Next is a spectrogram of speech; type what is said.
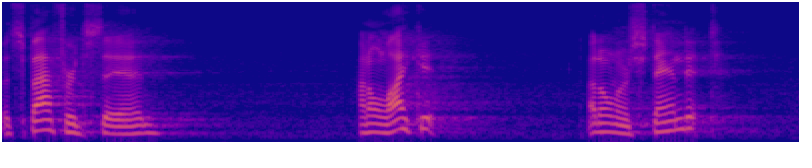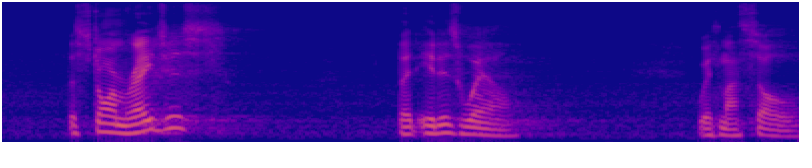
But Spafford said, I don't like it. I don't understand it. The storm rages but it is well with my soul.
